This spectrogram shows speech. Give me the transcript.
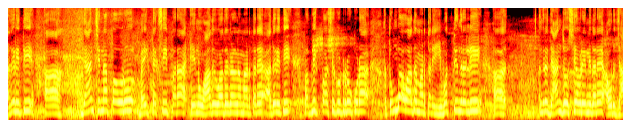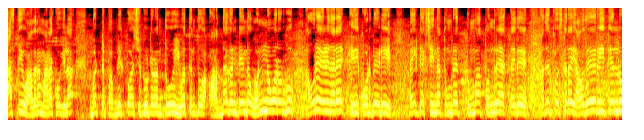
ಅದೇ ರೀತಿ ಧ್ಯಾನ್ ಚಿನ್ನಪ್ಪ ಅವರು ಬೈಕ್ ಟ್ಯಾಕ್ಸಿ ಪರ ಏನು ವಾದ ವಿವಾದಗಳನ್ನ ಮಾಡ್ತಾರೆ. ಅದೇ ರೀತಿ ಪಬ್ಲಿಕ್ ಪ್ರಾಸಿಕ್ಯೂಟರು ಕೂಡ ತುಂಬ ವಾದ ಮಾಡ್ತಾರೆ. ಇವತ್ತಿನರಲ್ಲಿ ಅಂದರೆ ಧ್ಯಾನ್ ಜೋಶಿ ಅವ್ರು ಏನಿದ್ದಾರೆ, ಅವರು ಜಾಸ್ತಿ ವಾದನ ಮಾಡೋಕ್ಕೆ ಹೋಗಿಲ್ಲ. ಬಟ್ ಪಬ್ಲಿಕ್ ಪ್ರಾಸಿಕ್ಯೂಟರ್ ಅಂತೂ ಇವತ್ತಂತೂ ಅರ್ಧ ಗಂಟೆಯಿಂದ ಒನ್ ಅವರ್ವರೆಗೂ ಅವರೇ ಹೇಳಿದ್ದಾರೆ ಇದು ಕೊಡಬೇಡಿ ಬೈಕ್ ಟ್ಯಾಕ್ಸಿಯಿಂದ ತುಂಬ್ರೆ ತುಂಬ ತೊಂದರೆ ಆಗ್ತಾ ಇದೆ. ಅದಕ್ಕೋಸ್ಕರ ಯಾವುದೇ ರೀತಿಯಲ್ಲೂ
